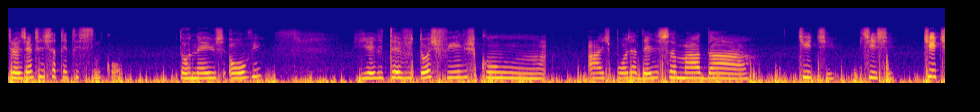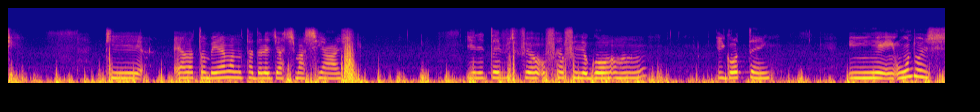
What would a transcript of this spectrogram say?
375 torneios houve. E ele teve dois filhos com a esposa dele chamada Titi, Titi, Titi, que ela também é uma lutadora de artes marciais. E ele teve o seu filho Gohan e Goten. E um dos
